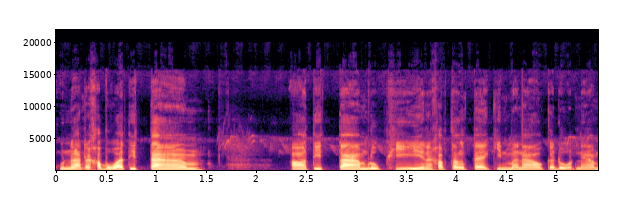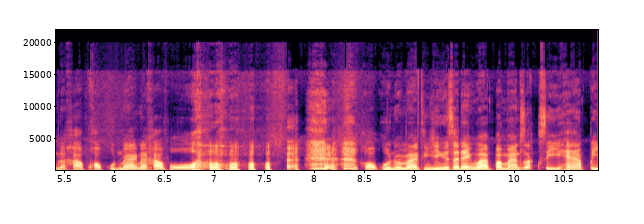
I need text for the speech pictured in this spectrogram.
คุณนัทนะครับบอกว่าติดตามาติดตามลูกพี่นะครับ ตั้งแต่กินมะนาวกระโดดน้ำแล้วครับ ขอบคุณมากนะครับผมขอบคุณมากๆจริงๆแสดงว่าประมาณสักสี่ห้าปี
